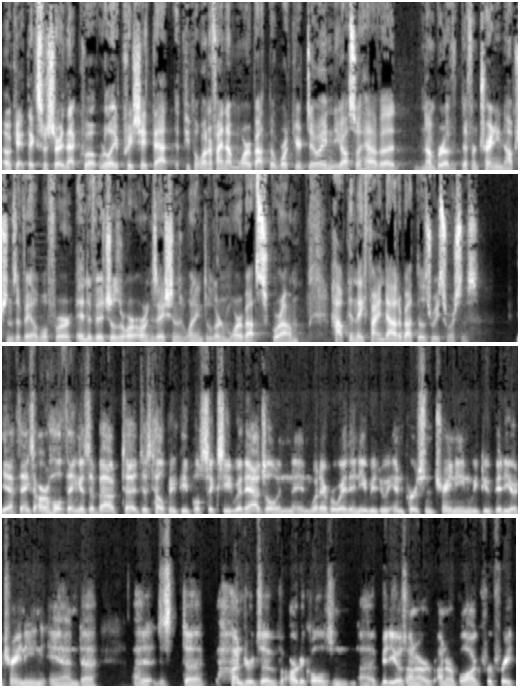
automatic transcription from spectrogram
Okay, thanks for sharing that quote. Really appreciate that. If people want to find out more about the work you're doing, you also have a number of different training options available for individuals or organizations wanting to learn more about Scrum. How can they find out about those resources? Yeah, thanks. Our whole thing is about uh, just helping people succeed with Agile in, in whatever way they need. We do in person training, we do video training, and uh, uh, just uh, hundreds of articles and uh, videos on our on our blog for free.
